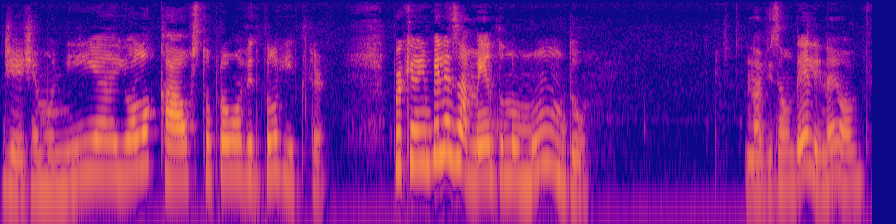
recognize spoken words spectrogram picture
de hegemonia e holocausto promovido pelo Hitler. Porque o embelezamento no mundo, na visão dele, né, óbvio,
